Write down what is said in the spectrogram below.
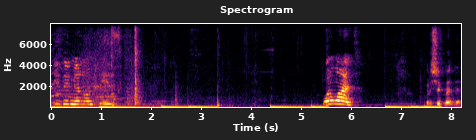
Please leave me alone, please. What do you want? What the shit meant that?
